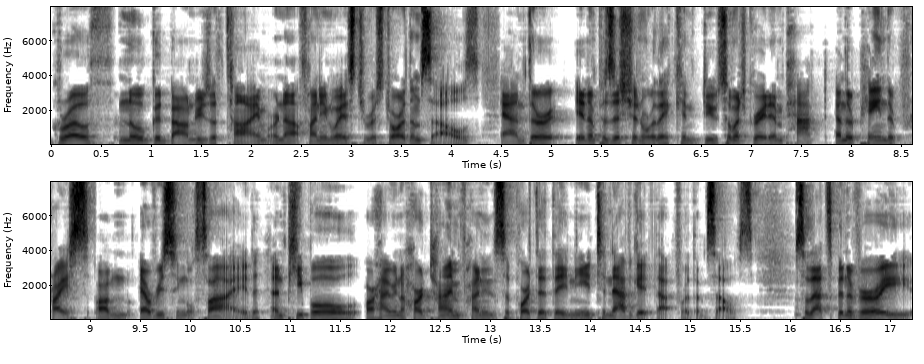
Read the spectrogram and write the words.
growth, no good boundaries with time, or not finding ways to restore themselves. And they're in a position where they can do so much great impact and they're paying the price on every single side. And people are having a hard time finding the support that they need to navigate that for themselves. So that's been a very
